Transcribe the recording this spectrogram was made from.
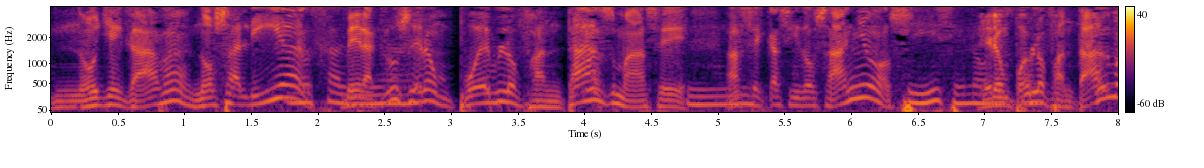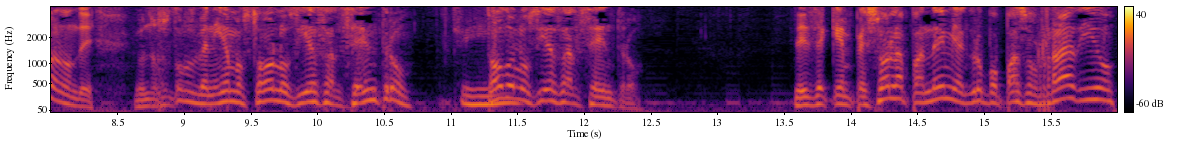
no llegaba, no salía. No salía. Veracruz era un pueblo fantasma hace, Sí. hace casi dos años. Sí, sí, no. era un pueblo fantasma donde nosotros veníamos todos los días al centro. Sí. Todos los días al centro. Desde que empezó la pandemia, el Grupo Pasos Radio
